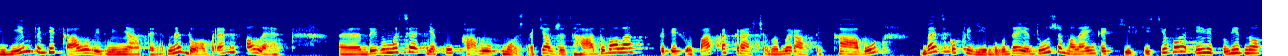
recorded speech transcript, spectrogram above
Їм тоді каву відміняти недобре, але е, дивимося, яку каву можна. Як я вже згадувала, в таких випадках краще вибирати каву без кофеїну, бо де є дуже маленька кількість його, і, відповідно,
